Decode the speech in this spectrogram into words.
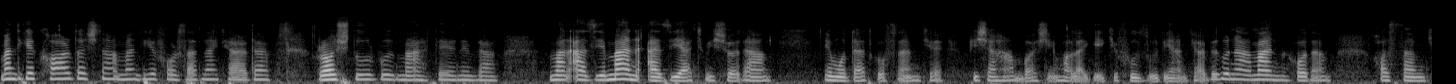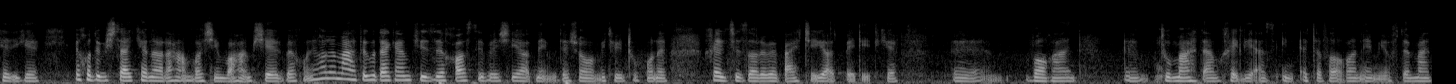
من دیگه کار داشتم من دیگه فرصت نکردم. راش دور بود مهده نمی‌دونم. من از من اذیت می شدم یه مدت گفتم که پیش هم باشیم حالا اگه یکی فضولی هم کرد. بگو نه من خودم خواستم که دیگه یه خود بیشتر کنار هم باشیم با هم شعر بخونیم. حالا مهد کودک هم چیز خاصی بشه یاد نمیده. شما می‌تونید تو خونه خیلی چیزا رو به بچه یاد بدید که واقعا تو مهدم خیلی از این اتفاقا نمیفته من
